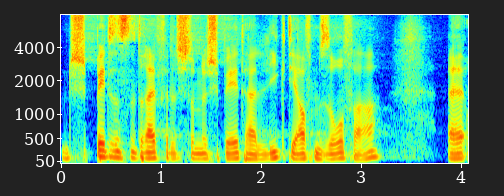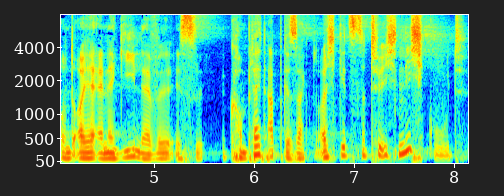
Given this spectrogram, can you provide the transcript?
Und spätestens eine Dreiviertelstunde später liegt ihr auf dem Sofa äh, und euer Energielevel ist komplett abgesackt. Euch geht es natürlich nicht gut.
